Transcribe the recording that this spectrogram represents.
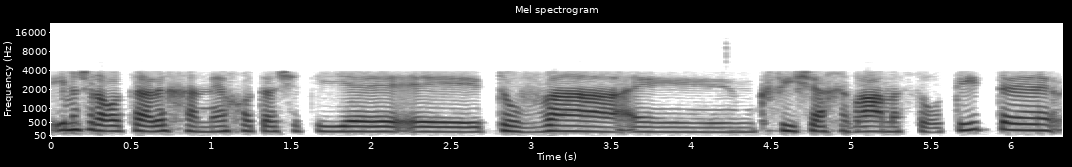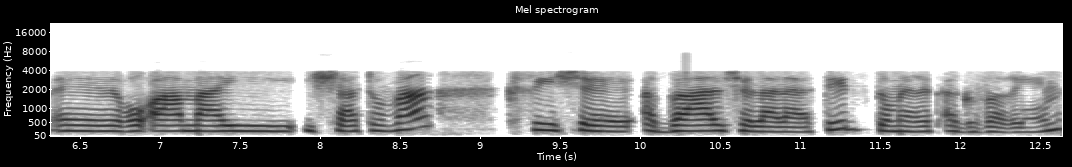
אימא שלה רוצה לחנך אותה שתהיה אה, טובה אה, כפי שהחברה המסורתית אה, אה, רואה מהי אישה טובה, כפי שהבעל שלה לעתיד, זאת אומרת הגברים,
